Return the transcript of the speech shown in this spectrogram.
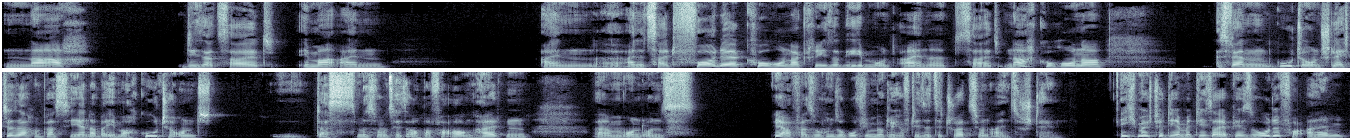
nach dieser Zeit immer ein, ein, äh, eine Zeit vor der Corona-Krise geben und eine Zeit nach Corona. Es werden gute und schlechte Sachen passieren, aber eben auch gute und das müssen wir uns jetzt auch mal vor Augen halten ähm, und uns ja versuchen, so gut wie möglich auf diese Situation einzustellen. Ich möchte dir mit dieser Episode vor allem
